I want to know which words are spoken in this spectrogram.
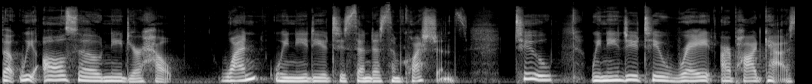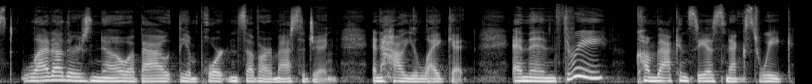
But we also need your help. One, we need you to send us some questions. Two, we need you to rate our podcast. Let others know about the importance of our messaging and how you like it. And then three, come back and see us next week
